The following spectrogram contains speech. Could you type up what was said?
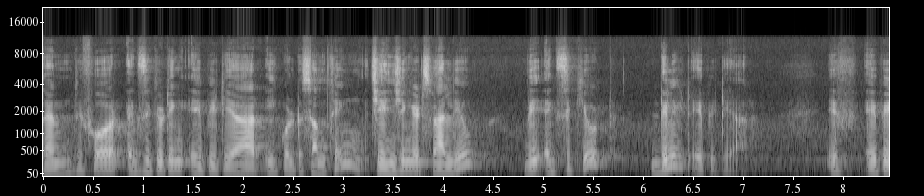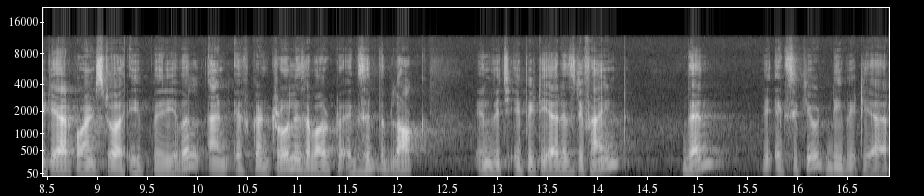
then before executing APTR equal to something changing its value we execute delete APTR. If APTR points to a heap variable and if control is about to exit the block in which APTR is defined then we execute DPTR,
